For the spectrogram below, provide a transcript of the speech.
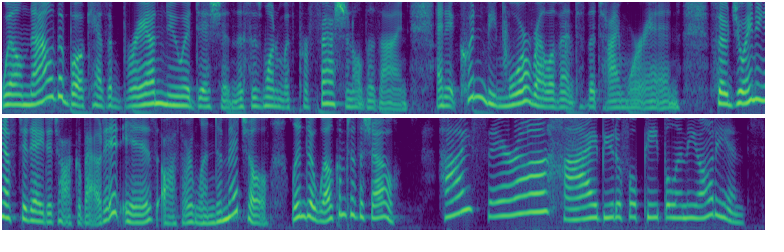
Well, now the book has a brand new edition. This is one with professional design, and it couldn't be more relevant to the time we're in. So joining us today to talk about it is author Linda Mitchell. Linda, welcome to the show. Hi, Sarah. Hi, beautiful people in the audience.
